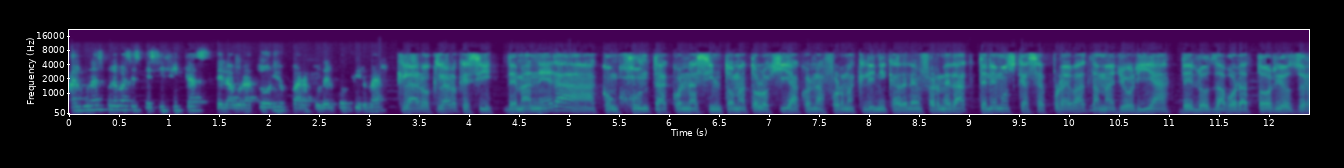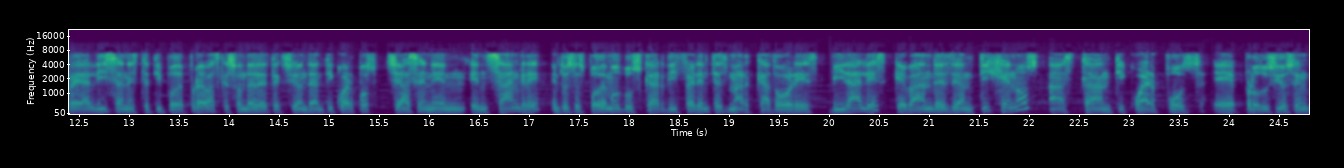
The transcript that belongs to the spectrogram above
algunas pruebas específicas de laboratorio para poder confirmar? Claro, claro que sí. De manera conjunta con la sintomatología, con la forma clínica de la enfermedad, tenemos que hacer pruebas. La mayoría de los laboratorios realizan este tipo de pruebas que son de detección de anticuerpos, se hacen en, en sangre, entonces podemos buscar diferentes marcadores virales que van desde antígenos hasta anticuerpos eh, producidos en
